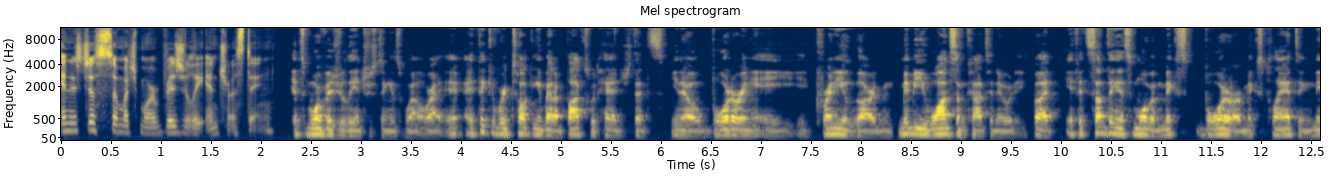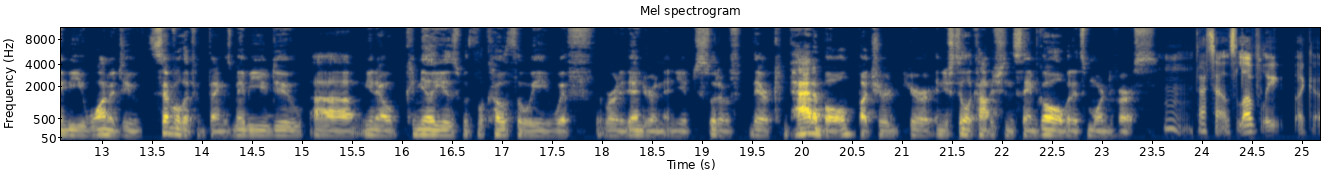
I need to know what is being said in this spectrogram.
And it's just so much more visually interesting. It's more visually interesting as well, right? I think if we're talking about a boxwood hedge that's, you know, bordering a, a perennial garden, maybe you want some continuity. But if it's something that's more of a mixed border or mixed planting, maybe you want to do several different things. Maybe you do, uh, you know, camellias with leucothoe with rhododendron, and you sort of they're compatible, but you're you're and you're still accomplishing the same goal, but it's more diverse. Hmm, that sounds lovely, like a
